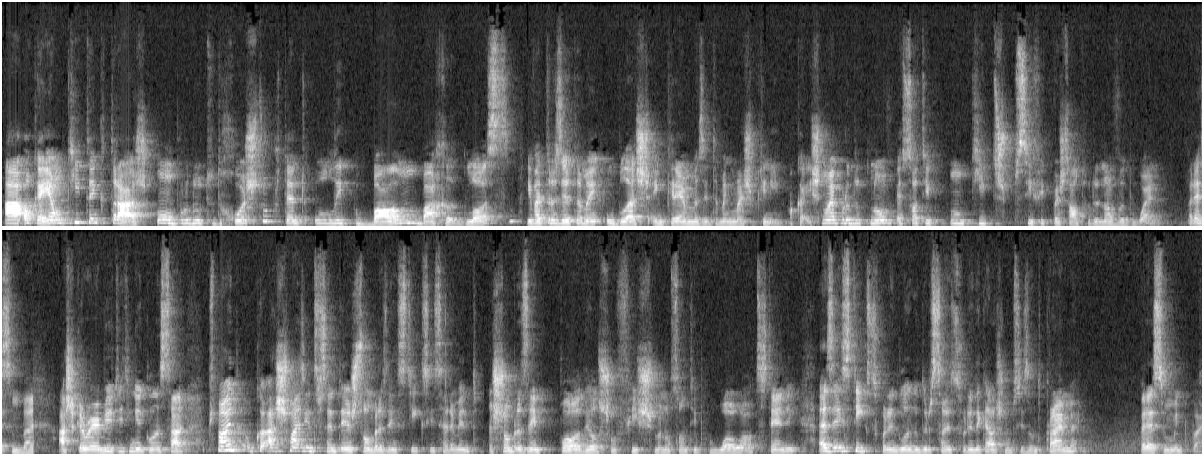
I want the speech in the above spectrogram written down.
Ah, ok, é um kit em que traz um produto de rosto, portanto o Lip Balm barra gloss, e vai trazer também o blush em creme, mas em tamanho mais pequenino. Ok, isto não é produto novo, é só tipo um kit específico para esta altura nova do ano. Parece-me bem. Acho que a Rare Beauty tinha que lançar. Principalmente o que acho mais interessante é as sombras em stick, sinceramente. As sombras em pó deles são fixe, mas não são tipo wow, outstanding. As em stick, se forem de longa duração e se forem daquelas que não precisam de primer, Parece-me muito bem.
